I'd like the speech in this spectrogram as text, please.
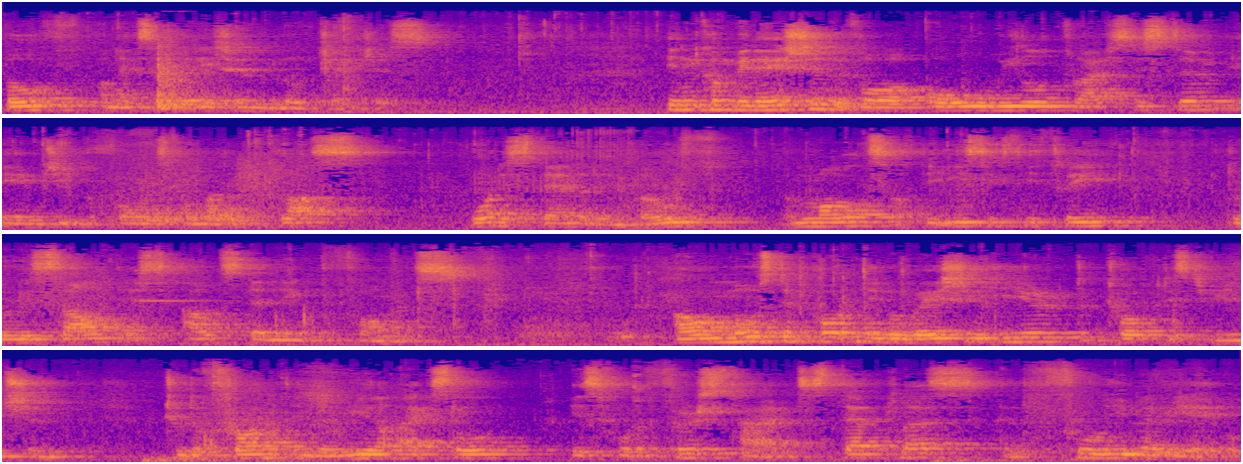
both on acceleration and load changes. In combination with our all-wheel drive system, AMG Performance 4MATIC Plus, what is standard in both models of the E63, the result is outstanding performance. Our most important innovation here, the torque distribution to the front and the rear axle is for the first time stepless and fully variable.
